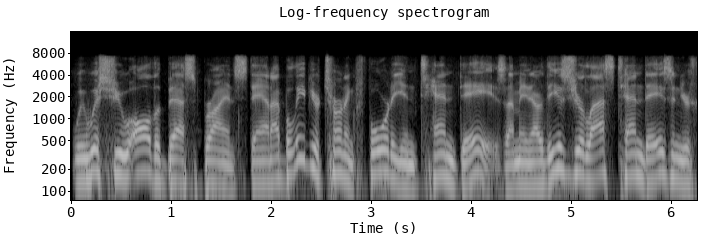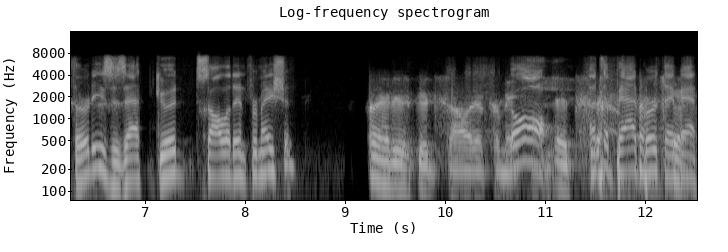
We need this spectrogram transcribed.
We wish you all the best, Brian Stann. I believe you're turning 40 in 10 days. I mean, are these your last 10 days in your 30s? Is that good, solid information? It is good, solid information. Oh, it's, that's a bad birthday, man.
